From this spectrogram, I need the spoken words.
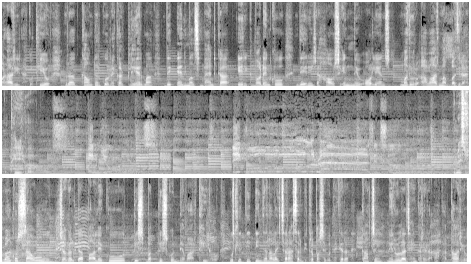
मडारिरहेको थियो र काउन्टरको रेकर्ड प्लेयरमा द एनिमल्स ब्यान्डका एरिक बर्डेनको there is a house in New Orleans मधुर आवाजमा बजिरहेको थियो। रेस्टुराँको साउ जगल्टा पालेको तिस बत्तीसको नेवार थियो। उसले ती तिनजनालाई सरासर भित्र पसेको देखेर काँचै नेलुला झैँ गरेर आँखा तर्यो।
